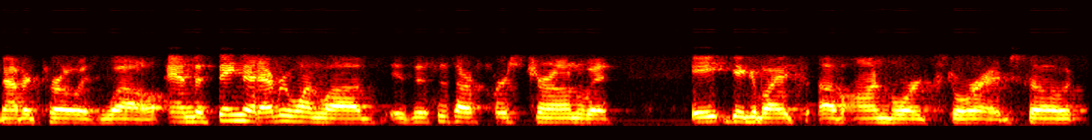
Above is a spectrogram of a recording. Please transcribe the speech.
Mavic Pro as well. And the thing that everyone loves is this is our first drone with eight gigabytes of onboard storage. So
